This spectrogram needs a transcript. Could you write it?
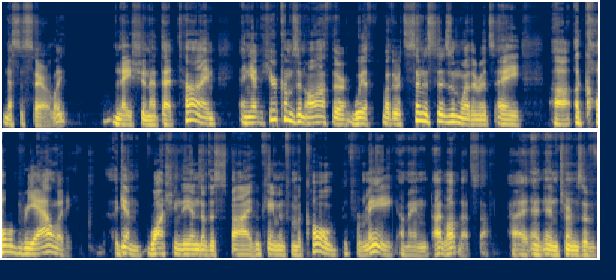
necessarily, nation at that time. And yet here comes an author with whether it's cynicism, whether it's a, uh, a cold reality. Again, watching the end of The Spy Who Came In From the Cold, for me, I mean, I love that stuff. in, in terms of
